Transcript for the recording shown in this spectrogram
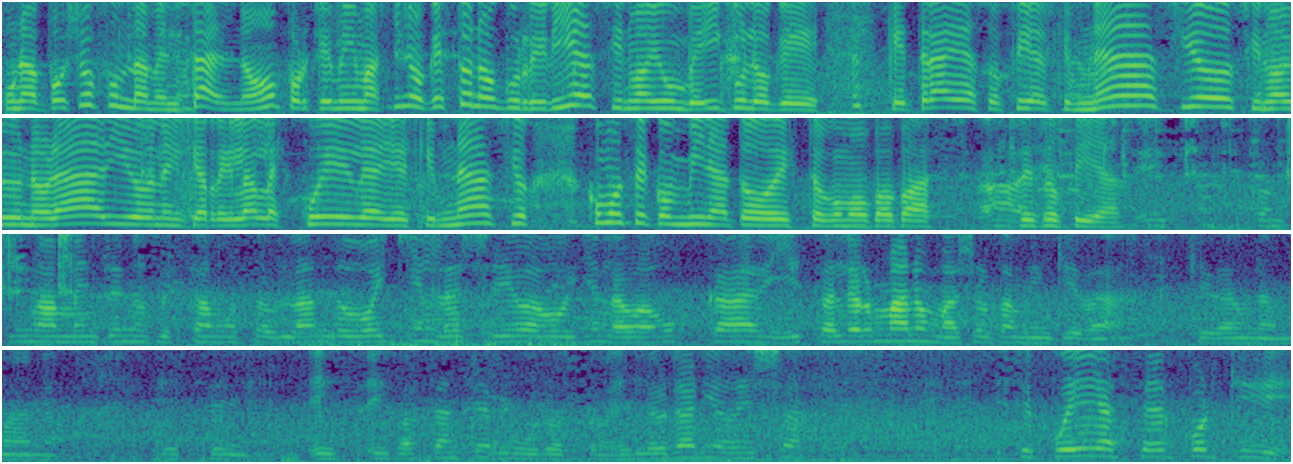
Un apoyo fundamental, ¿no? Porque me imagino que esto no ocurriría si no hay un vehículo que, que trae a Sofía al gimnasio, si no hay un horario en el que arreglar la escuela y el gimnasio. ¿Cómo se combina todo esto como papás Ah, de Sofía? es- continuamente nos estamos hablando, hoy quién la lleva, hoy quién la va a buscar, y está el hermano mayor también que da, que da una mano. Este, es, es bastante riguroso. El horario de ella se puede hacer porque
